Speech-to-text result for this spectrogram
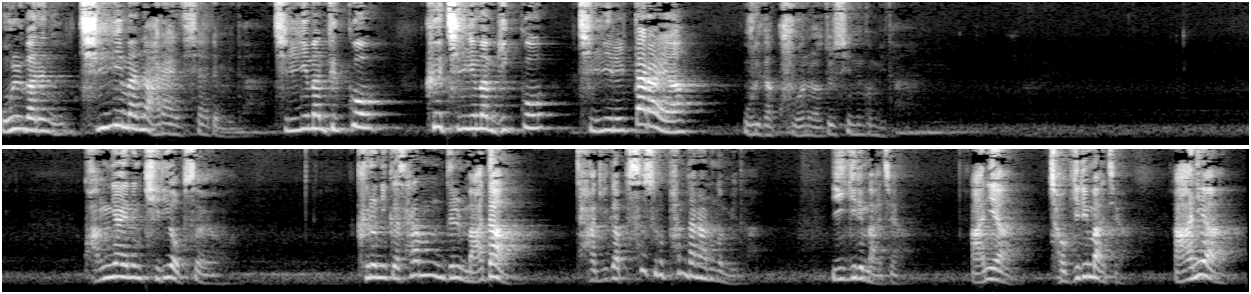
올바른 진리만 알아야셔야 됩니다. 진리만 듣고 그 진리만 믿고 진리를 따라야 우리가 구원을 얻을 수 있는 겁니다. 광야에는 길이 없어요. 그러니까 사람들마다 자기가 스스로 판단하는 겁니다. 이 길이 맞아. 아니야. 저 길이 맞아. 아니야.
